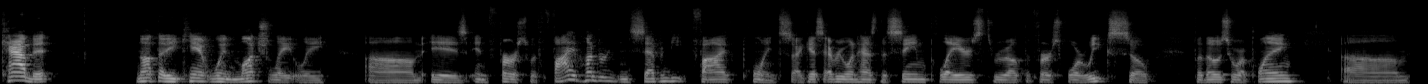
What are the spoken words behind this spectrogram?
Cabot, not that he can't win much lately, um, is in first with 575 points. I guess everyone has the same players throughout the first four weeks. So for those who are playing, um,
